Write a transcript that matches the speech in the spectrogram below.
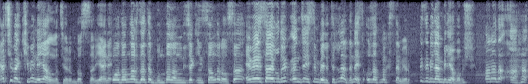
Gerçi ben kime neyi anlatıyorum dostlar. Yani bu adamlar zaten bundan anlayacak insanlar olsa emeğe saygı duyup önce isim belirtirler de neyse uzatmak istemiyorum. Bizi bilen biliyor babuş. Bana da aha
